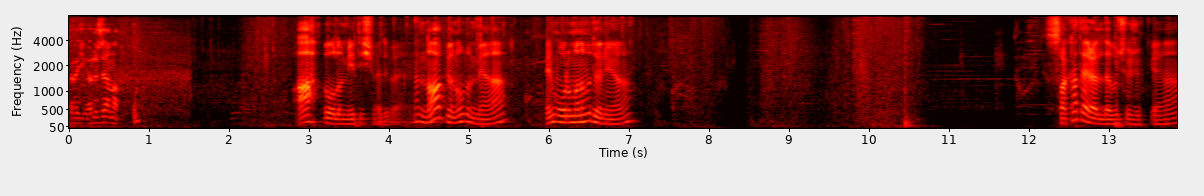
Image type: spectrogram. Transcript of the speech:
kere yarı can attım. Ah be oğlum yetişmedi be. Ya ne yapıyorsun oğlum ya? Benim ormanımı dönüyor. Sakat herhalde bu çocuk ya.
